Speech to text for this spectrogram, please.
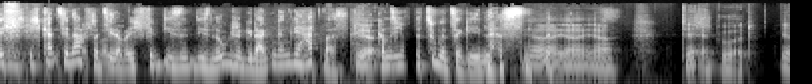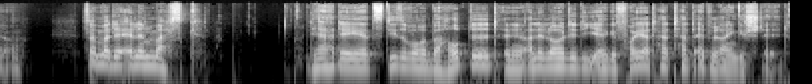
ich ich kann es dir manchmal nachvollziehen, aber ich finde diesen, diesen logischen Gedankengang, der hat was. Ja. Kann man sich auf der Zunge zergehen lassen. Ja, ja, ja. Der Edward, ja. Sag mal, der Elon Musk. Der hat ja jetzt diese Woche behauptet, äh, alle Leute, die er gefeuert hat, hat Apple eingestellt.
